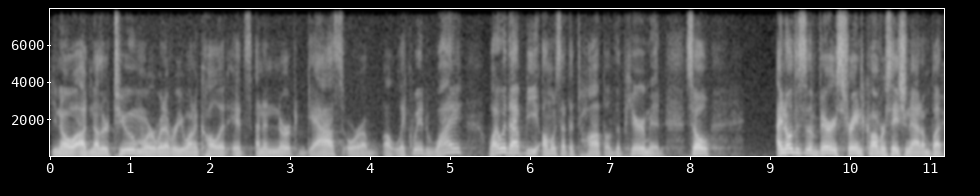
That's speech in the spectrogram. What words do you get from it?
you know, another tomb or whatever you want to call it. It's an inert gas or a, a liquid. Why? Why would that be almost at the top of the pyramid? So. I know this is a very strange conversation, Adam, but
